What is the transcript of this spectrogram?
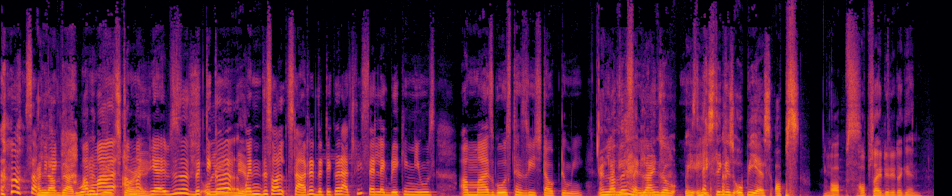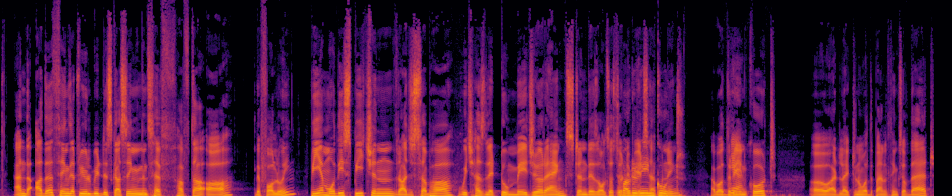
something love like, that. What a great story. Amma, yeah, it was, uh, the It's ticker, when this all started, the ticker actually said like breaking news, Amma's ghost has reached out to me. I love the Paneer Selvam. headlines of his thing is OPS, OPS. ops. Ops, I did it again. And the other things that we will be discussing in this haf- hafta are the following. PM Modi's speech in Rajya Sabha, which has led to major angst, and there's also some About a debates raincoat. happening about the Yeah. raincoat. Uh, I'd like to know what the panel thinks of that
